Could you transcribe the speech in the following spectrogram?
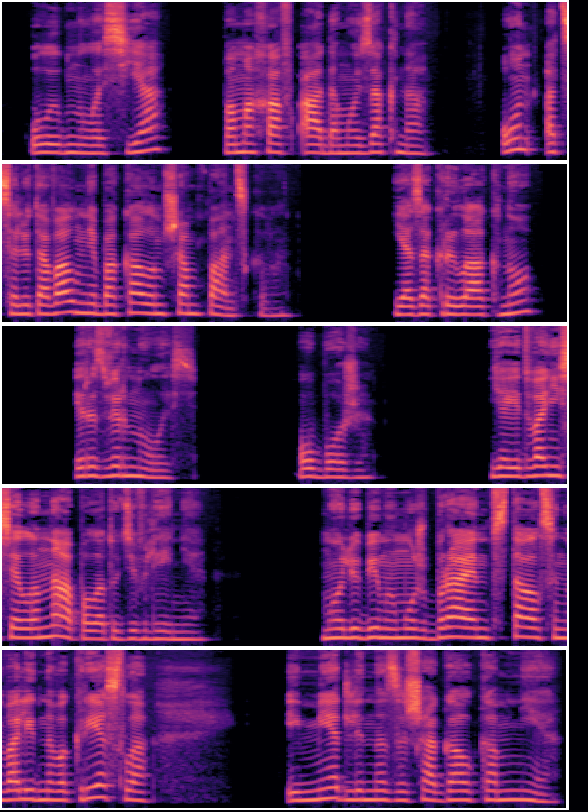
— улыбнулась я, помахав Адаму из окна. Он отсалютовал мне бокалом шампанского. Я закрыла окно и развернулась. О боже! Я едва не села на пол от удивления. Мой любимый муж Брайан встал с инвалидного кресла и медленно зашагал ко мне.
